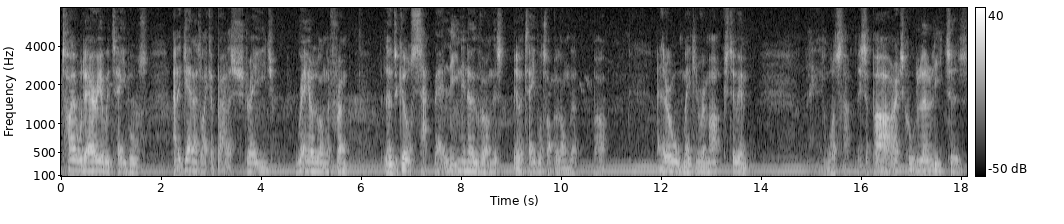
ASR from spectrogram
tiled area with tables. And again has like a balustrade rail along the front. Loads of girls sat there leaning over on this bit of a tabletop along the bar. And they're all making remarks to him. What's that? It's a bar. It's called Lolitas.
